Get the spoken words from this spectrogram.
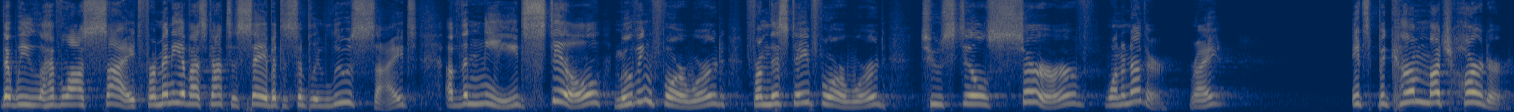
that we have lost sight, for many of us not to say, but to simply lose sight of the need still moving forward from this day forward to still serve one another, right? It's become much harder.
